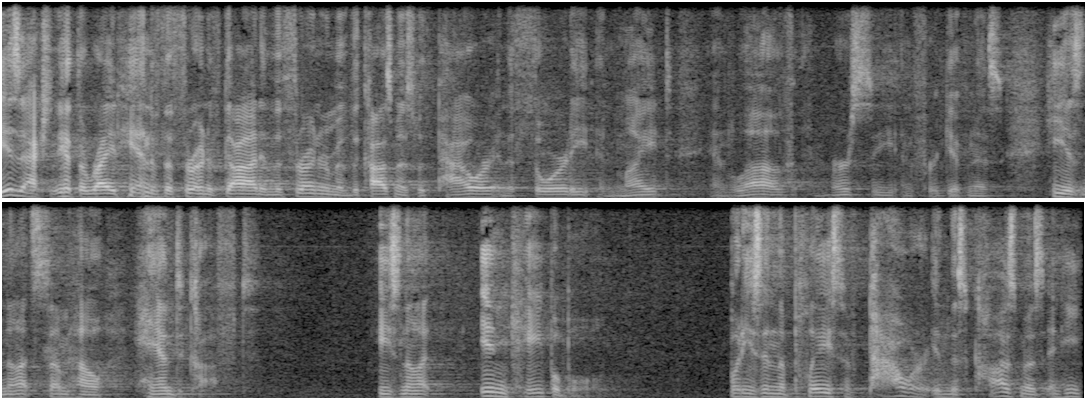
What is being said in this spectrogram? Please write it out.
is actually at the right hand of the throne of God in the throne room of the cosmos with power and authority and might and love and mercy and forgiveness. He is not somehow handcuffed, he's not incapable but he's in the place of power in this cosmos, and he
